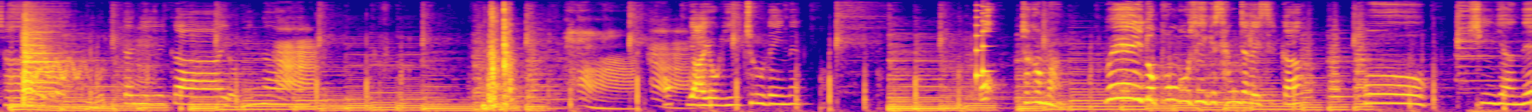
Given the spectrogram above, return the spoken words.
자 어디 있단 얘기일까? 여기 있나? 어? 야 여기 2층으로 돼 있네. 어? 잠깐만 왜 이 높은 곳에 이게 상자가 있을까? 오, 신기한데?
